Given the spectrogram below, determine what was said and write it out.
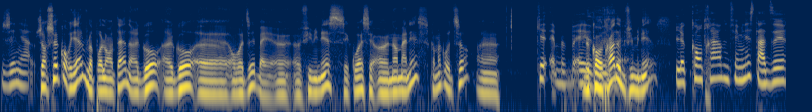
Génial. J'ai reçu un courriel, il n'y a pas longtemps, d'un gars, un gars, euh, on va dire, ben, un, un féministe, c'est quoi? C'est un humaniste? Comment on dit ça? Un- Que- euh, ben, le contraire euh, d'une féministe? Le contraire d'une féministe, c'est-à-dire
